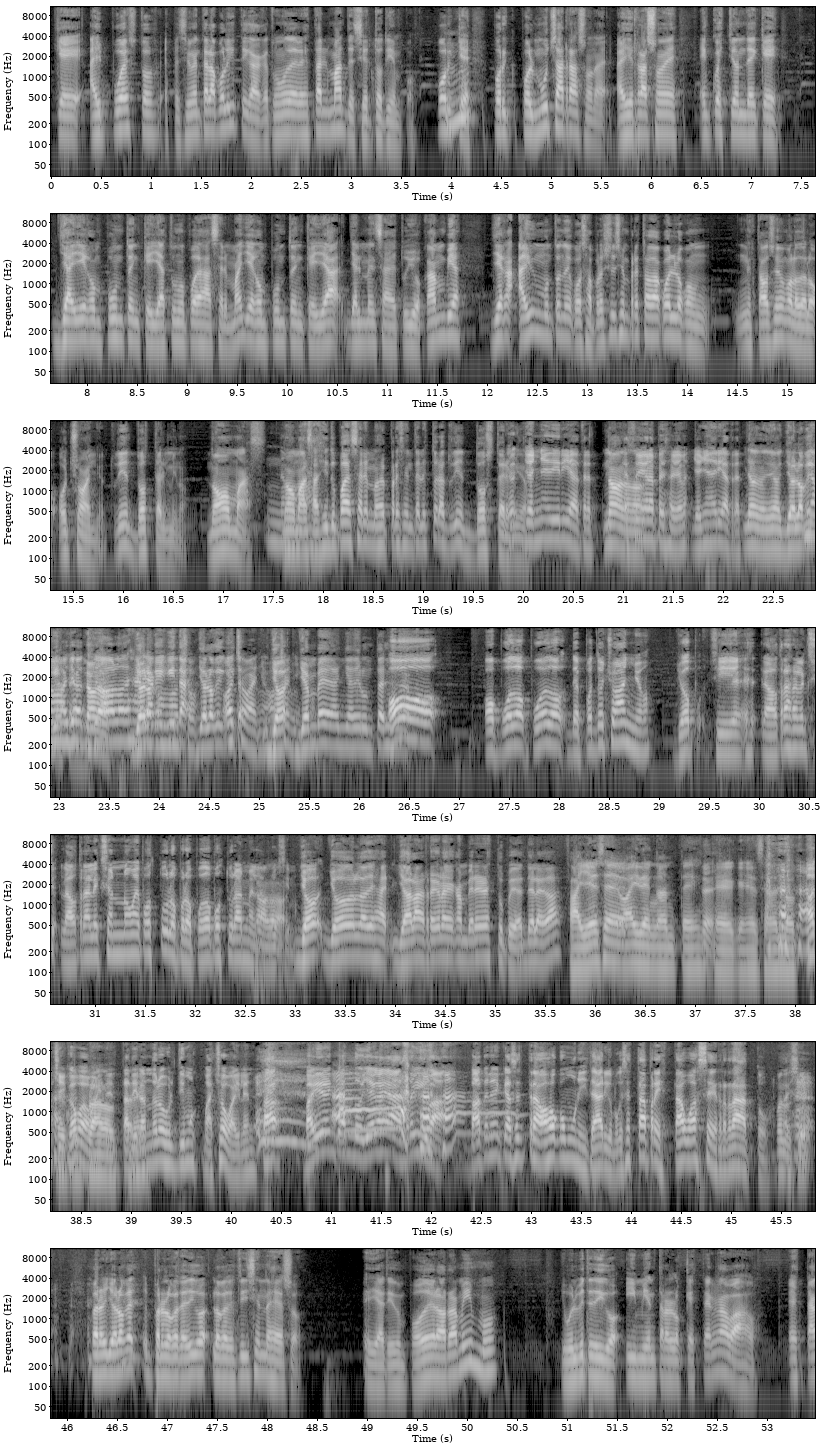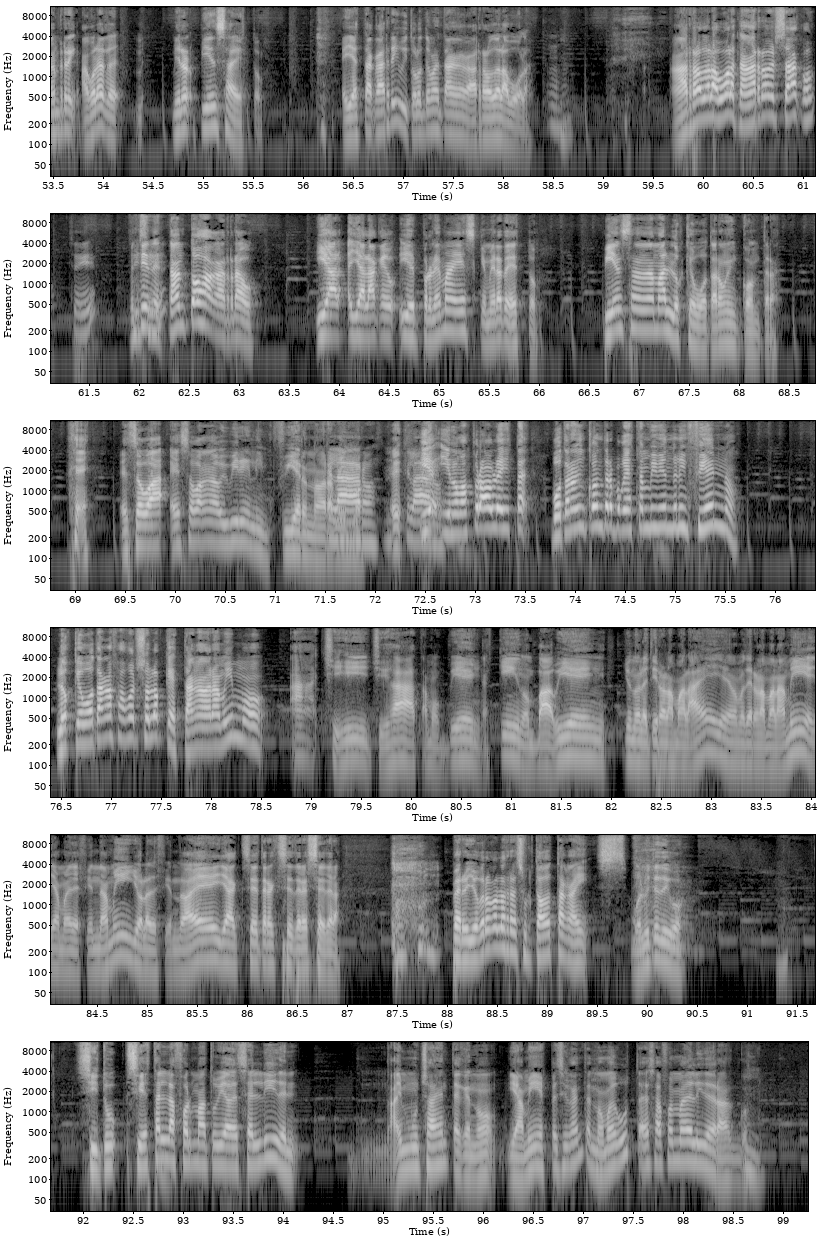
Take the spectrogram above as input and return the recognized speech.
que hay puestos, especialmente en la política, que tú no debes estar más de cierto tiempo. ¿Por qué? Por, por muchas razones. Hay razones en cuestión de que ya llega un punto en que ya tú no puedes hacer más, llega un punto en que ya, ya el mensaje tuyo cambia. Llega, hay un montón de cosas. Por eso yo siempre he estado de acuerdo con en Estados Unidos con lo de los ocho años. Tú tienes dos términos, no más. No, No más. más. Así tú puedes ser el mejor presidente de la historia, tú tienes dos Yo, términos. yo añadiría tres. No, no, Eso no. yo lo pensaba, yo, yo añadiría tres. No, no, no, yo lo que No, quita- yo- no, yo no, lo yo lo que quita, ocho. yo lo que quita, Ocho años, yo, ocho años. yo en vez de añadir un término, O, o puedo, puedo, después de ocho años, yo si la otra elección, la otra elección no me postulo, pero puedo postularme en la No, próxima. Yo, yo la dejar, ya la regla que cambiaría era estupidez de la edad. Fallece Biden antes Sí. que, que sean los. No, chico, pues Biden está tirando los últimos. Macho, Biden está. Biden cuando llega allá arriba va a tener que hacer trabajo comunitario porque se está prestado hace rato. Bueno, sí. Pero yo lo que, pero lo que te digo, lo que te estoy diciendo es eso. Ella tiene un poder ahora mismo. Y vuelvo y te digo, y mientras los que estén abajo están re- acuérdate, mira, piensa esto. Ella está acá arriba y todos los demás están agarrados de la bola. Agarrados de la bola, están agarrados del saco. Sí. ¿Entiendes? Están todos agarrados. Y, a- y a la que, y el problema es que, mírate esto. Piensa nada más los que votaron en contra. Eso va, eso van a vivir en el infierno ahora Claro, mismo. Eh, claro. Y, y lo más probable es que votaron en contra porque ya están viviendo el infierno. Los que votan a favor son los que están ahora mismo. Ah, chichi, ah, estamos bien, aquí nos va bien. Yo no le tiro la mala a ella, ella no me tira la mala a mí, ella me defiende a mí, yo la defiendo a ella, etcétera, etcétera, etcétera. Pero yo creo que los resultados están ahí. Vuelvo y te digo, si tú, si esta es la forma tuya de ser líder, hay mucha gente que no, y a mí específicamente no me gusta esa forma de liderazgo.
